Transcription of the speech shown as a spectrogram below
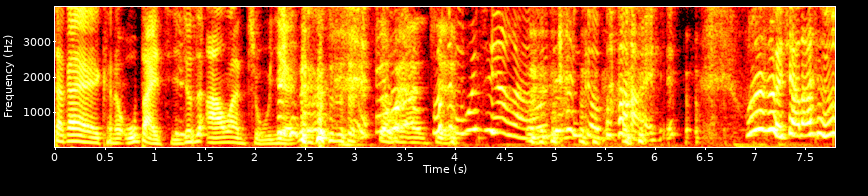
大概可能五百集就是阿万主演 社会案件，我怎么会这样啊？我真的很可怕哎！我那时候吓到，想说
